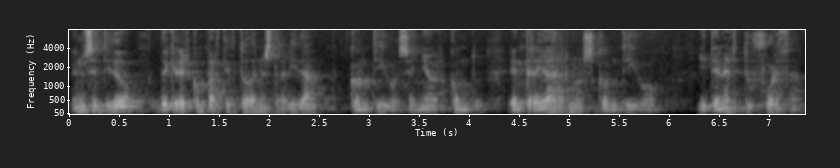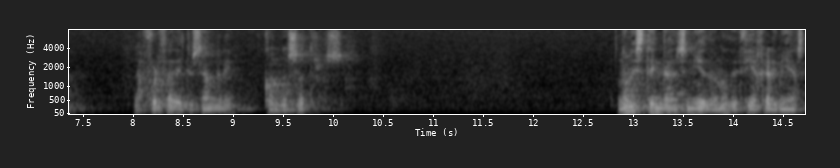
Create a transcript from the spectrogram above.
en un sentido de querer compartir toda nuestra vida contigo, Señor, entregarnos contigo y tener tu fuerza la fuerza de tu sangre con nosotros. No les tengas miedo, ¿no? Decía Jeremías,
